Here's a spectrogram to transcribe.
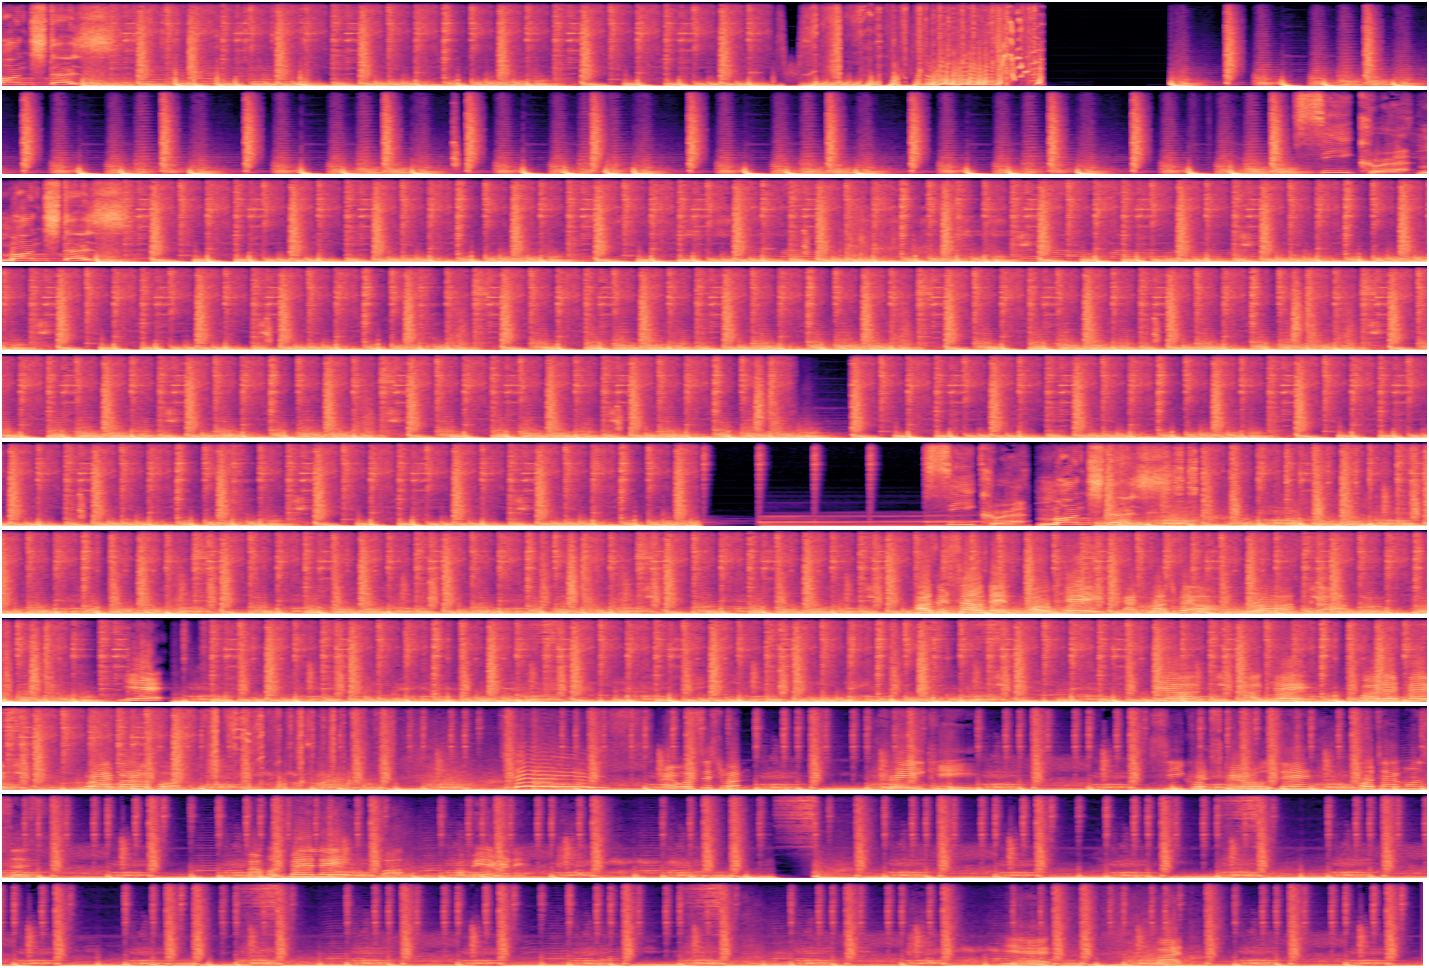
Monsters. Secret Monsters. Secret Monsters. How's it sounding? Okay, that's much better. Rasta. Yeah. Yeah, okay. World FM, Grime Marathon. Hey, what's this one? Creaky. Secret squirrels there. Hold type monsters. Man was bare late, but I'm here it. Yeah, man.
